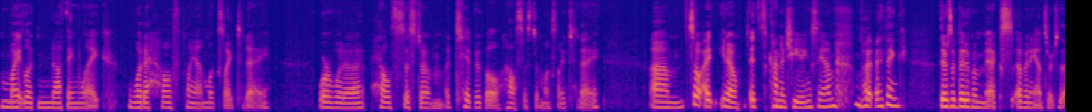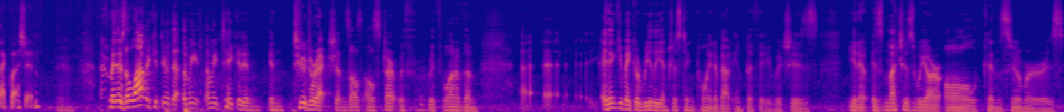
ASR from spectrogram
might look nothing like what a health plan looks like today or what a health system, a typical health system looks like today. Um, so I, you know, it's kind of cheating, Sam, but I think there's a bit of a mix of an answer to that question. Yeah. I mean, there's a lot we could do with that. Let me let me take it in, in two directions. I'll I'll start with with one of them. Uh, I think you make a really interesting point about empathy, which is, you know, as much as we are all consumers,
